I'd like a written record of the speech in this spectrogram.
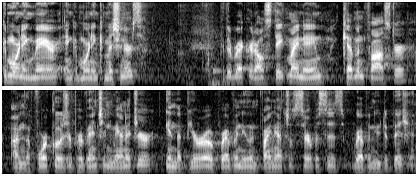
Good morning, Mayor, and good morning, Commissioners. For the record, I'll state my name, Kevin Foster. I'm the Foreclosure Prevention Manager in the Bureau of Revenue and Financial Services Revenue Division.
